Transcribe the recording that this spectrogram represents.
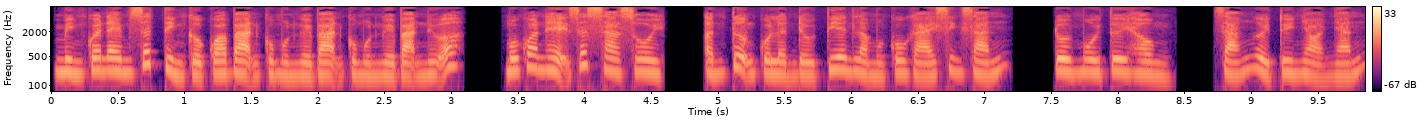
mình quen em rất tình cờ qua bạn của một người bạn của một người bạn nữa. Mối quan hệ rất xa xôi. Ấn tượng của lần đầu tiên là một cô gái xinh xắn, đôi môi tươi hồng, dáng người tuy nhỏ nhắn,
